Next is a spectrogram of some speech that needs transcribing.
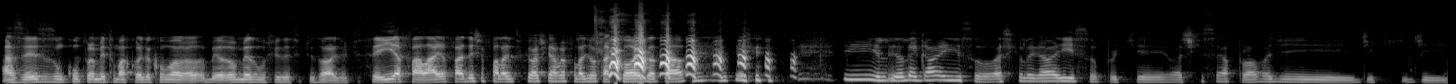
Às vezes um compromete uma coisa, como eu, eu mesmo fiz esse episódio, que você ia falar, e eu falava, deixa eu falar isso porque eu acho que ela vai falar de outra coisa e tal. E o legal é isso, eu acho que o legal é isso, porque eu acho que isso é a prova de, de, de,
